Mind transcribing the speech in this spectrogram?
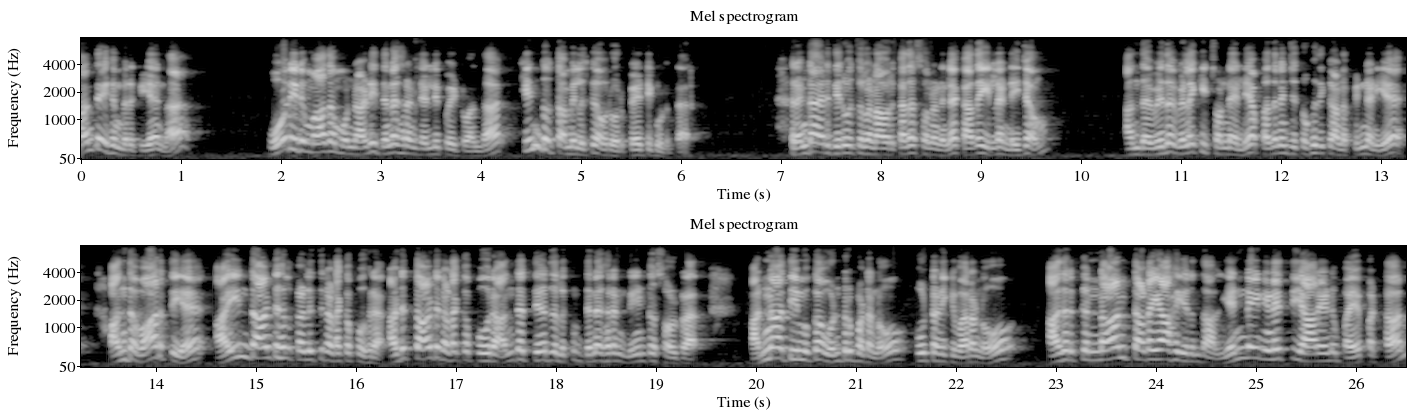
சந்தேகம் இருக்கு. ஏன்னா ஓரிரு மாதம் முன்னாடி தினகரன் டெல்லி போயிட்டு வந்தார். ஹிந்து தமிழுக்கு அவர் ஒரு பேட்டி கொடுத்தார். ரெண்டாயிரத்தி இருபத்தி நான் ஒரு கதை சொன்னேன் இல்லையா கதை இல்ல நிஜம். அந்த வித விலக்கி சொன்னேன் இல்லையா? பதினஞ்சு தொகுதிக்கான பின்னணியை. அந்த வார்த்தையை ஐந்து ஆண்டுகள் கழித்து நடக்க போகிற அடுத்த ஆண்டு நடக்க போகிற அந்த தேர்தலுக்கும் தினகரன் மீண்டும் சொல்றார். அண்ணா திமுக ஒன்றுபடணும் கூட்டணிக்கு வரணும். அதற்கு நான் தடையாக இருந்தால் என்னை நினைத்து யாரேனும் பயப்பட்டால்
